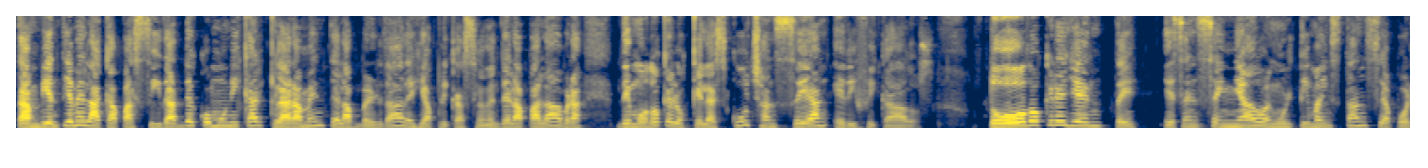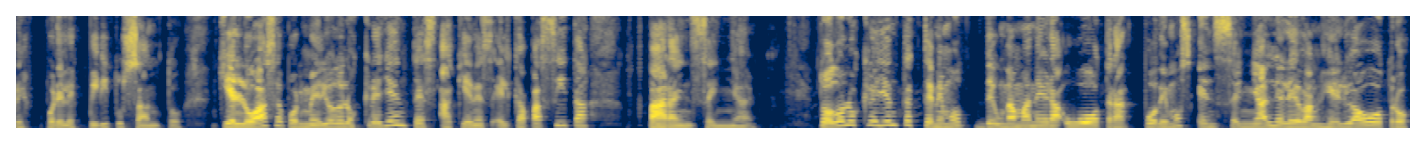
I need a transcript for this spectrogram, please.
También tiene la capacidad de comunicar claramente las verdades y aplicaciones de la palabra, de modo que los que la escuchan sean edificados. Todo creyente es enseñado en última instancia por, el Espíritu Santo, quien lo hace por medio de los creyentes a quienes Él capacita para enseñar. Todos los creyentes tenemos de una manera u otra, podemos enseñarle el Evangelio a otro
